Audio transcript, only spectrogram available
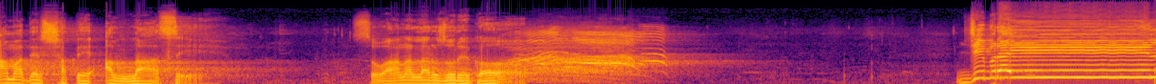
আমাদের সাথে আল্লাহ আছে। সোহান আল্লাহর জোরে ক। জিব্রাইল,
